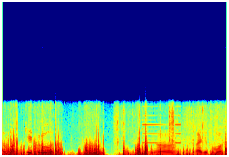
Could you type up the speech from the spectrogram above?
то важкий труд. Ну, давай тобі поможу.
